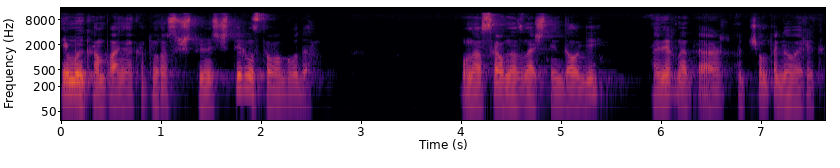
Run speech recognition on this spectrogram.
И мы компания, которая существует с 2014 года, у нас равнозначные долги, наверное, это о чем-то говорит.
